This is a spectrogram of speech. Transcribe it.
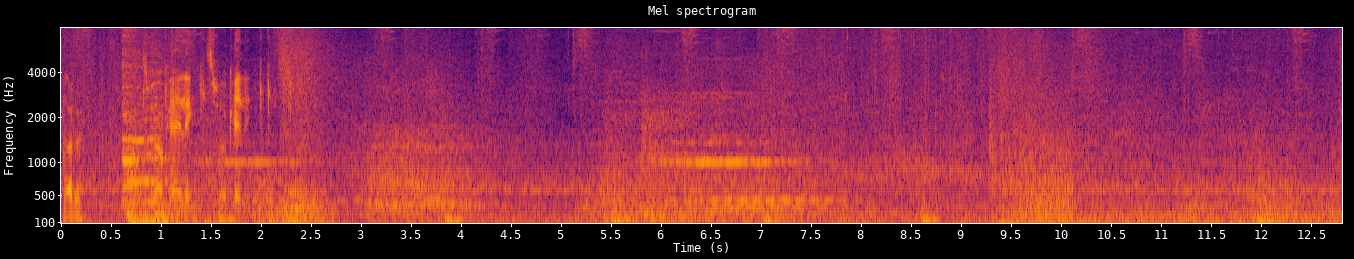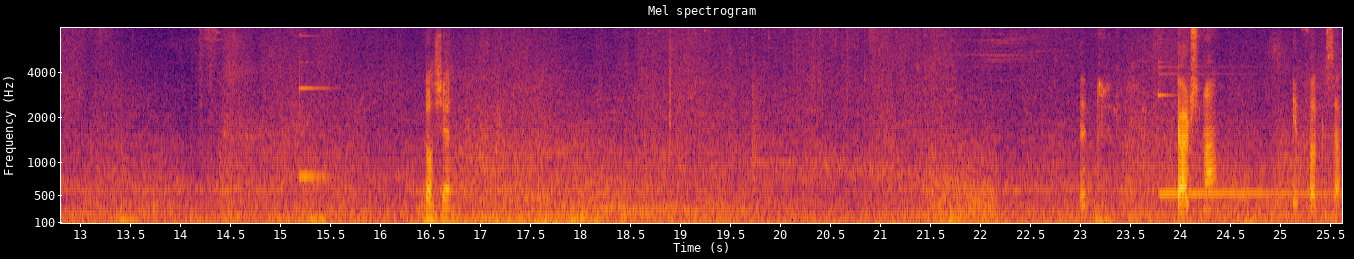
Tyler? Spell K-Link, spell K-Link. Dispel. Good. Charge now. Keep focus up.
